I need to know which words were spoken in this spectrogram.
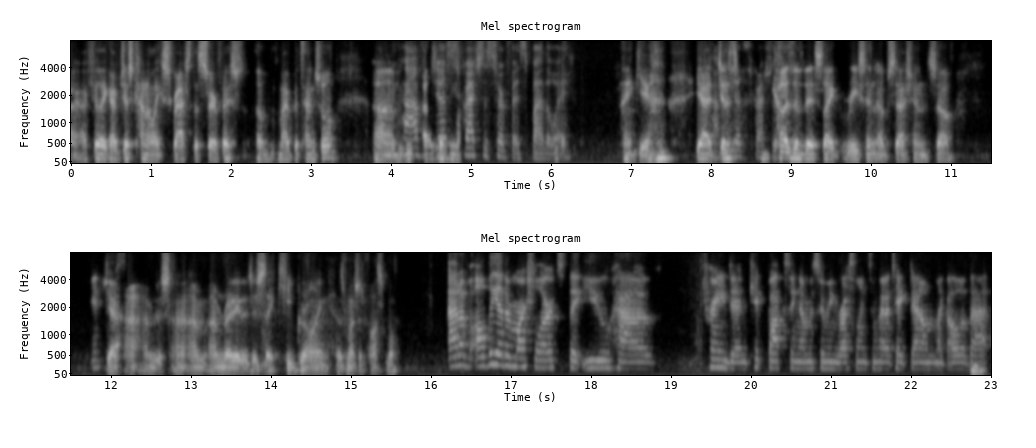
I, I feel like i've just kind of like scratched the surface of my potential um, you have just my, scratched the surface, by the way. Thank you. yeah, just, just because of this like recent obsession. So yeah, I, am just I, I'm I'm ready to just like keep growing as much as possible. Out of all the other martial arts that you have trained in, kickboxing, I'm assuming wrestling, some kind of takedown, like all of that.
